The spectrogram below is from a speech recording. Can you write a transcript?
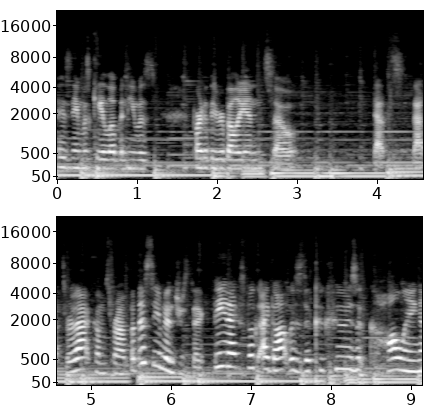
his name was Caleb, and he was part of the rebellion, so that's that's where that comes from. But this seemed interesting. The next book I got was The Cuckoo's Calling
